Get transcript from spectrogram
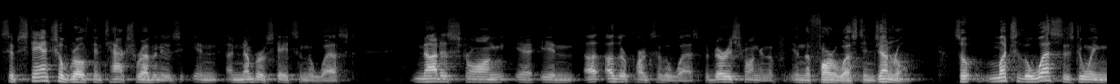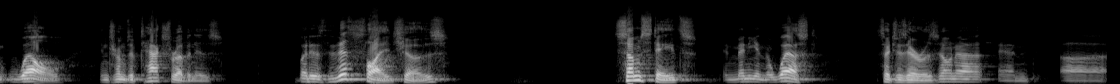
substantial growth in tax revenues in a number of states in the West, not as strong in other parts of the West, but very strong in the, in the far West in general. So much of the West is doing well in terms of tax revenues. But as this slide shows, some states, and many in the West, such as Arizona and uh,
